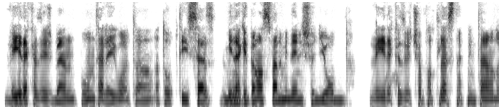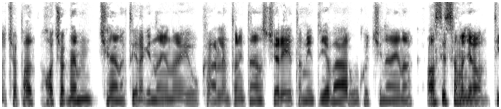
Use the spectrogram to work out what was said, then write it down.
védekezésben pont elég volt a, a top 10-hez. Mindenképpen azt várom idén is, hogy jobb védekező csapat lesznek, mint támadó csapat. Ha csak nem csinálnak tényleg egy nagyon-nagyon jó Carl Anthony Towns cserét, amit ugye várunk, hogy csináljanak. Azt hiszem, hogy a t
